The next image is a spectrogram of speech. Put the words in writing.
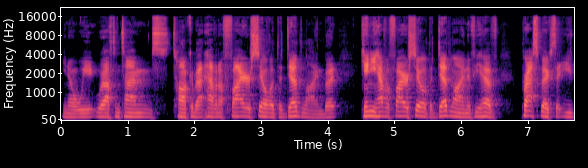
you know we we oftentimes talk about having a fire sale at the deadline, but can you have a fire sale at the deadline if you have prospects that you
